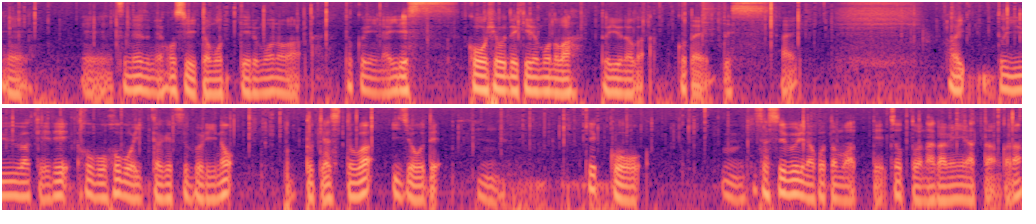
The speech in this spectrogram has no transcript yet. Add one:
えーえー、常々欲しいと思っているものは特にないです。公表できるものはというのが答えです。はい。はい。というわけで、ほぼほぼ1ヶ月ぶりのポッドキャストは以上で、うん、結構、うん、久しぶりなこともあって、ちょっと長めになったのかな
